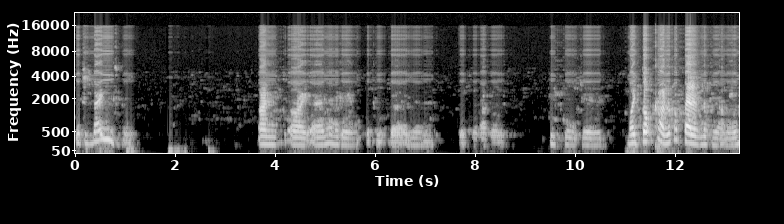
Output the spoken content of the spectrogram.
Which is very useful. And, alright, um, what am I doing? And then, the other, two quarters. My dog, God, look how Bella's looking at me.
